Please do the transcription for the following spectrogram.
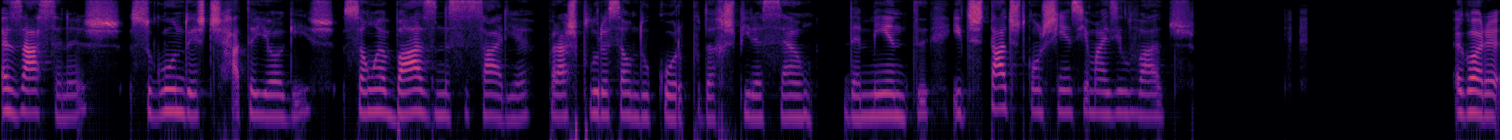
As asanas, segundo estes hatha yogis, são a base necessária para a exploração do corpo, da respiração, da mente e de estados de consciência mais elevados. Agora,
